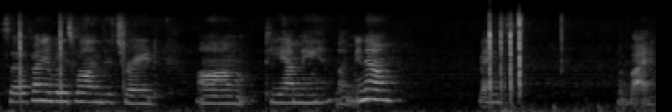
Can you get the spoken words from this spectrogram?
So if anybody's willing to trade, um, PM me, let me know. Thanks. Bye-bye.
